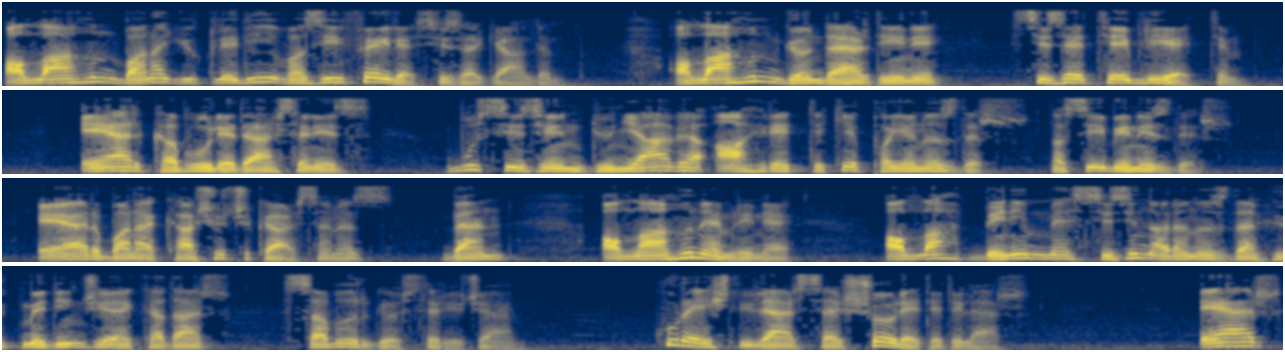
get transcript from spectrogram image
Allah'ın bana yüklediği vazifeyle size geldim. Allah'ın gönderdiğini size tebliğ ettim. Eğer kabul ederseniz, bu sizin dünya ve ahiretteki payınızdır, nasibinizdir. Eğer bana karşı çıkarsanız, ben Allah'ın emrine, Allah benimle sizin aranızda hükmedinceye kadar sabır göstereceğim. Kureyşlilerse şöyle dediler. Eğer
